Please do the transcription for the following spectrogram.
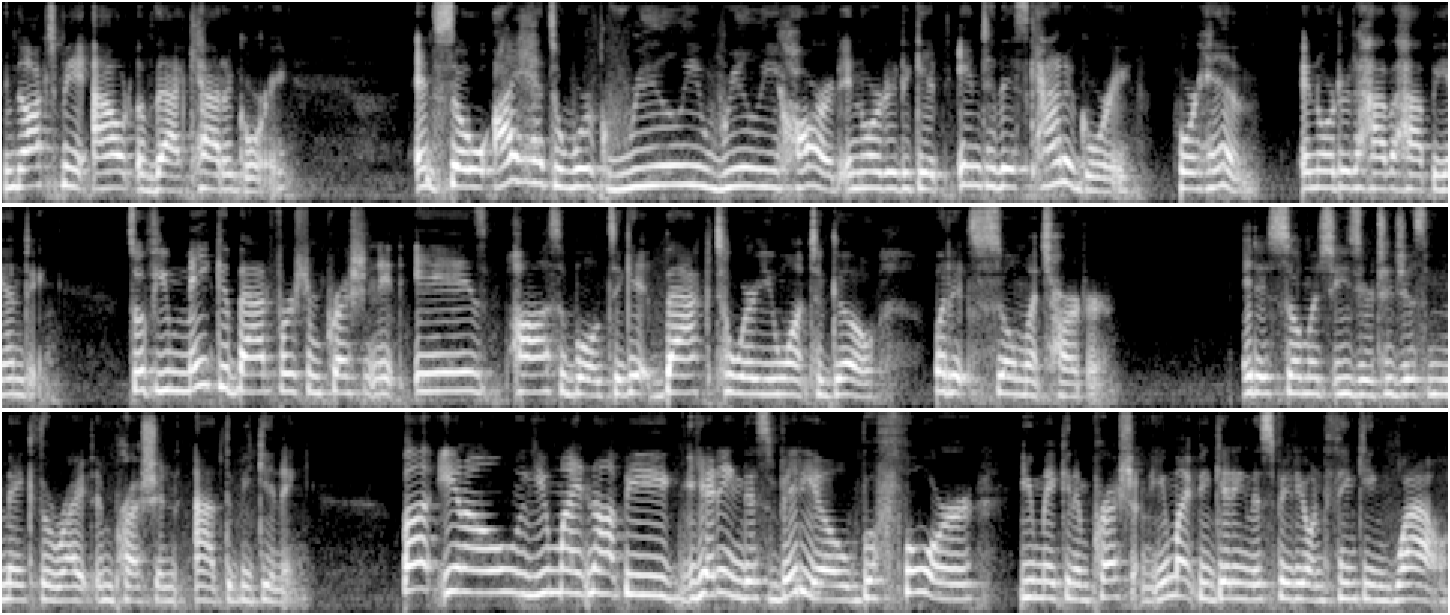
knocked me out of that category. And so I had to work really, really hard in order to get into this category for him in order to have a happy ending. So if you make a bad first impression, it is possible to get back to where you want to go, but it's so much harder. It is so much easier to just make the right impression at the beginning. But you know, you might not be getting this video before you make an impression. You might be getting this video and thinking, wow,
